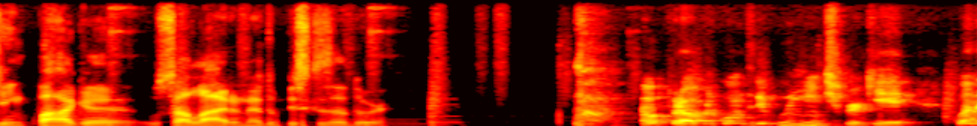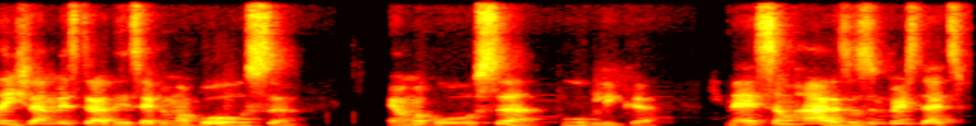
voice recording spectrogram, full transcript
quem paga o salário né, do pesquisador. É o próprio contribuinte, porque quando a gente está no mestrado e recebe uma bolsa, é uma bolsa pública. Né? São raras as universidades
